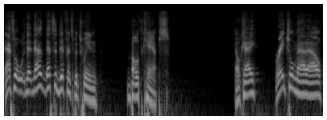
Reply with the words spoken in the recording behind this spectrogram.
That's what that, that that's the difference between both camps. Okay? Rachel Maddow,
